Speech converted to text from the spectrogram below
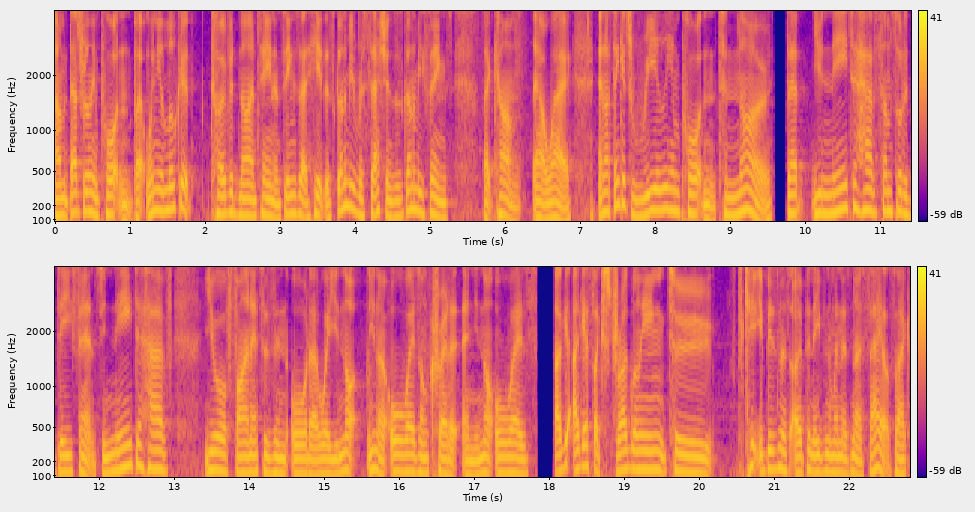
Um, that's really important. But when you look at COVID 19 and things that hit, there's going to be recessions, there's going to be things that come our way. And I think it's really important to know that you need to have some sort of defense. You need to have your finances in order where you're not, you know, always on credit and you're not always, I guess, like struggling to to keep your business open even when there's no sales. Like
